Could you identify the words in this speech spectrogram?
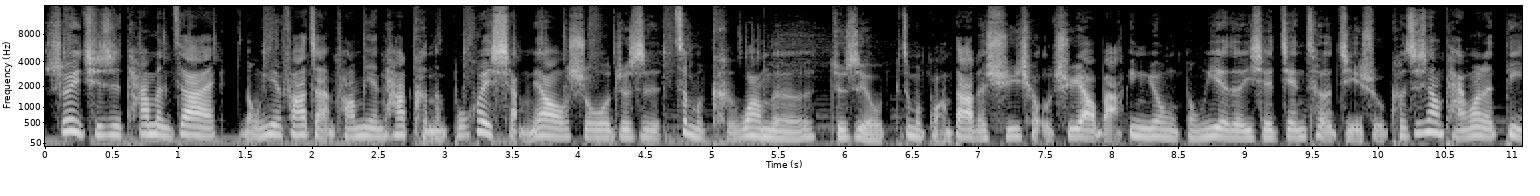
所以其实他们在农业发展方面，他可能不会想要说就是这么渴望的，就是有这么广大的需求去要把应用农业的一些监测技术。可是像台湾的地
